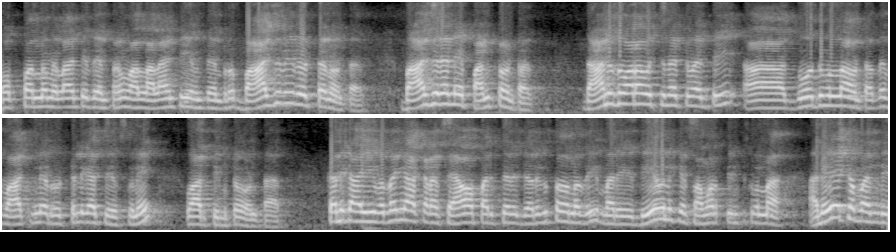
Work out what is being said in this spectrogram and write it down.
పప్పు అన్నం ఇలాంటివి తింటాం వాళ్ళు అలాంటివి ఏం తినరు. బాజరీ రొట్టె అని ఉంటారు. బాజరీ అనే పంట ఉంటుంది. దాని ద్వారా వచ్చినటువంటి గోధుమల్లా ఉంటుంది. వాటిని రొట్టెలుగా చేసుకుని వారు తింటూ ఉంటారు. కనుక ఈ విధంగా అక్కడ సేవా పరిచయం జరుగుతున్నది. మరి దేవునికి సమర్పించుకున్న అనేక మంది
